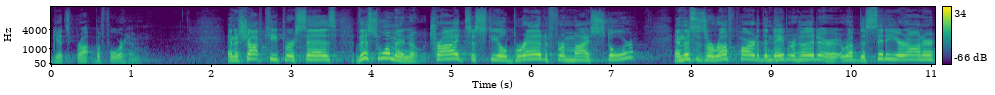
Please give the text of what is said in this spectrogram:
gets brought before him. And a shopkeeper says, This woman tried to steal bread from my store, and this is a rough part of the neighborhood or of the city, Your Honor,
